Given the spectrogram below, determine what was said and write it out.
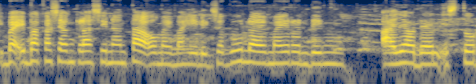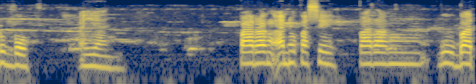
Iba-iba kasi ang klase ng tao, may mahilig sa gulay, mayroon ding ayaw dahil isturbo. Ayan. Parang ano kasi, parang gubat.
